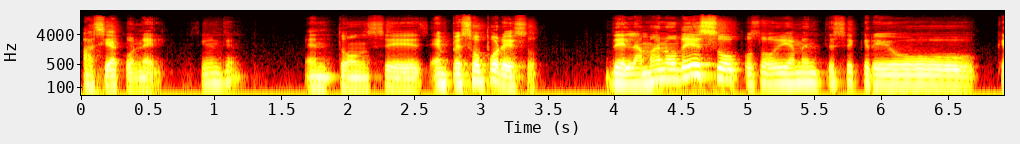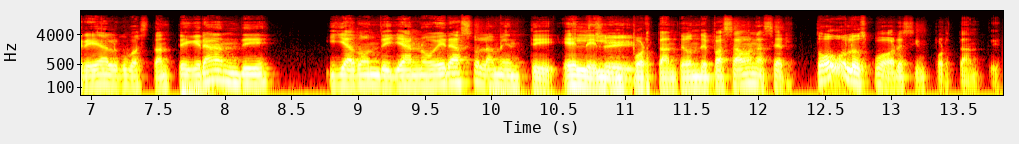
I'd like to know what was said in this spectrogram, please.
hacia con él. ¿Sí me entiendes? Entonces, empezó por eso. De la mano de eso, pues obviamente se creó, crea algo bastante grande y ya donde ya no era solamente él el importante, donde pasaban a ser todos los jugadores importantes.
